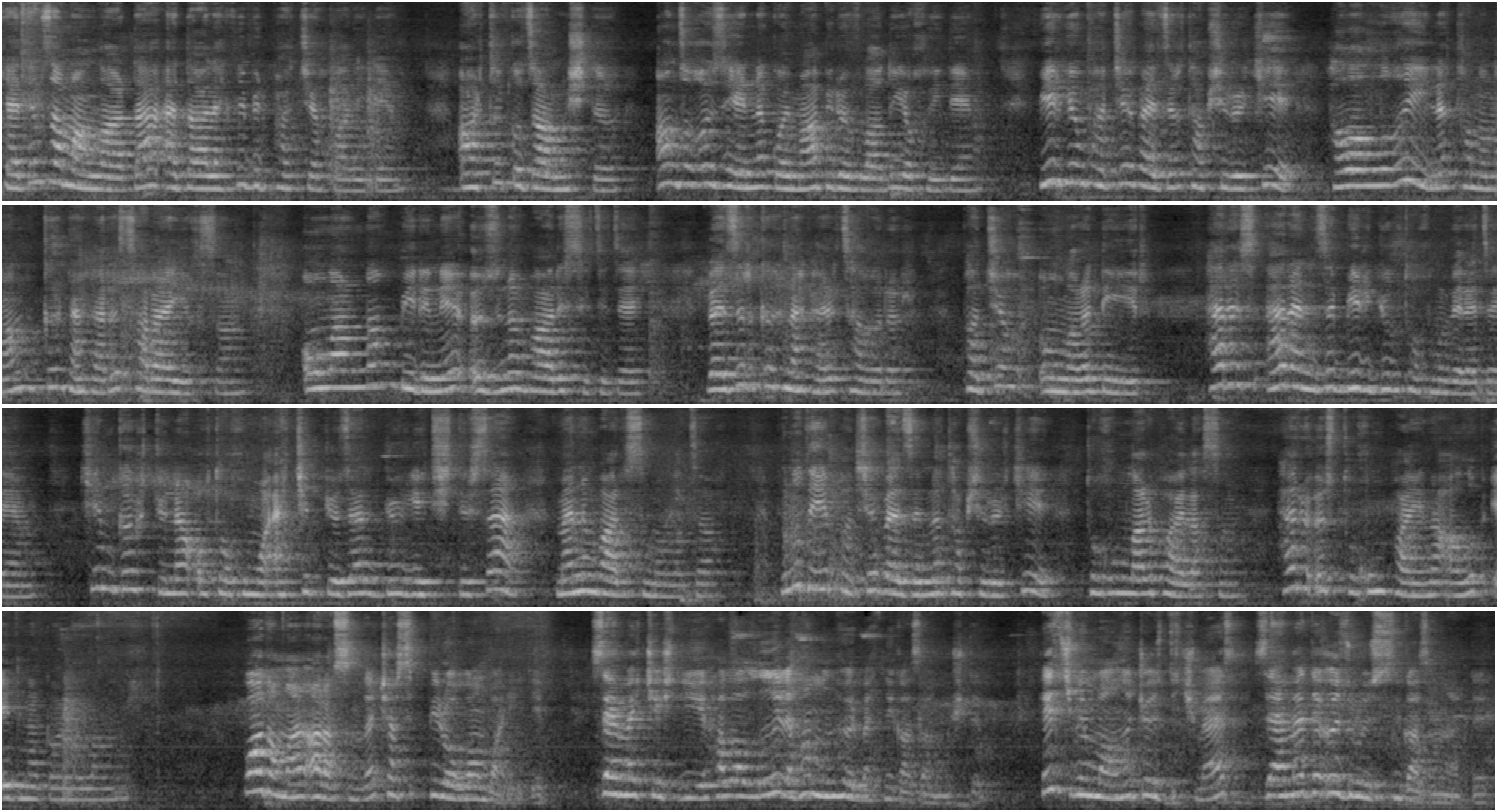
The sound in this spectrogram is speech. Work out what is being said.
Qədim zamanlarda ədalətli bir padşah var idi. Artıq qocalmışdı, ancaq öz yerinə qoymağa bir övladı yox idi. Bir gün padşah vəziri tapşırır ki, halallığı ilə tanınan 40 nəfəri saraya yığsın. Onlardan birini özünə varis seçəcək. Vəzir 40 nəfəri çağırır. Padşah onlara deyir: "Hər hərənizə bir gül toxumu verəcəyəm. Kim 40 günə o toxumu əkib gözəl gül yetişdirsə, mənim varisim olacaq." Bunu deyib padşah vəzirinə tapşırır ki, toxumları paylasın. Hər öz toxum payını alıb evinə qoyulanır. Bu adamların arasında kasıb bir oğlan var idi. Zəhmətkeşliyi, halallığı ilə hamının hörmətini qazanmışdı. Heç kimin malına göz dikməz, zəhmətlə öz ruzisini qazanırdı.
